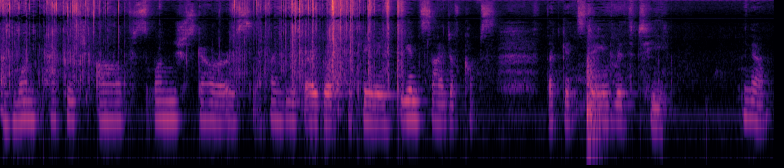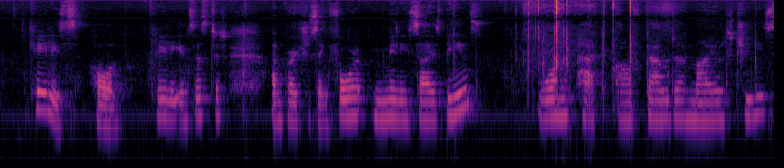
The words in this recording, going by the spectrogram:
and one package of sponge scourers. I find these very good for cleaning the inside of cups that get stained with tea. Now, Kaylee's haul. Kaylee insisted on purchasing four mini-sized beans, one pack of Gouda mild cheese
